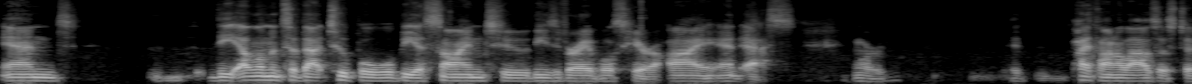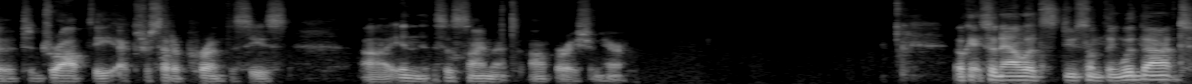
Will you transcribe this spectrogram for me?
and the elements of that tuple will be assigned to these variables here, i and s. And it, Python allows us to, to drop the extra set of parentheses uh, in this assignment operation here. Okay, so now let's do something with that.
